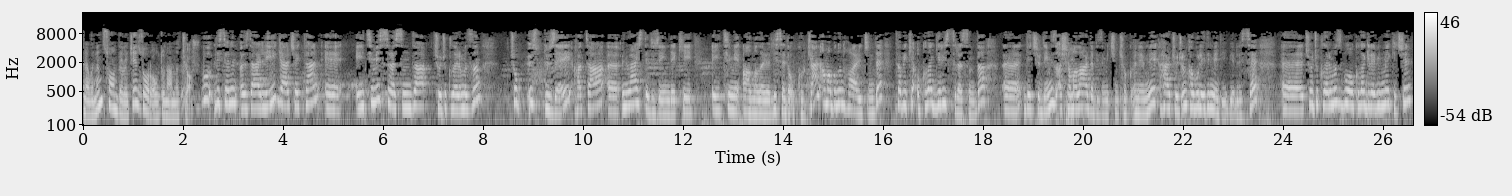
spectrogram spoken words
sınavının son derece zor olduğunu anlatıyor. Bu lisenin özelliği gerçekten e, eğitimi sırasında çocuklarımızın çok üst düzey hatta e, üniversite düzeyindeki eğitimi almaları lisede okurken ama bunun haricinde tabii ki okula giriş sırasında e, geçirdiğimiz aşamalar da bizim için çok önemli. Her çocuğun kabul edilmediği bir lise. E, çocuklarımız bu okula girebilmek için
